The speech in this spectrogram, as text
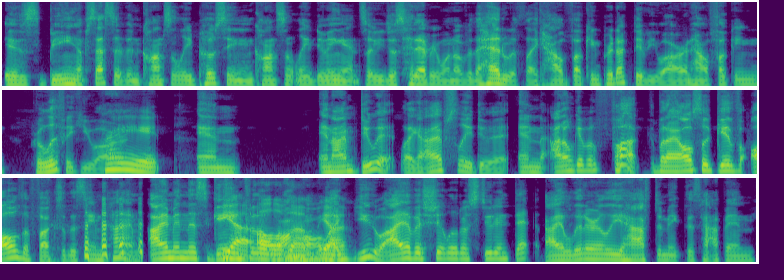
Is being obsessive and constantly posting and constantly doing it. So you just hit everyone over the head with like how fucking productive you are and how fucking prolific you are. Right. And and I'm do it. Like I absolutely do it. And I don't give a fuck. But I also give all the fucks at the same time. I'm in this game Yeah, for the long them, haul. yeah. Like you. I have a shitload of student debt. I literally have to make this happen.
